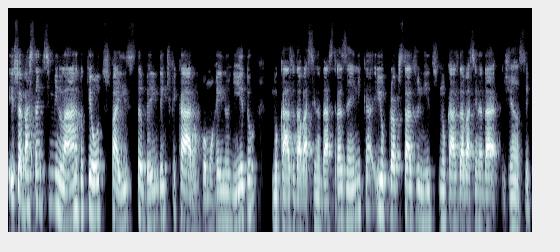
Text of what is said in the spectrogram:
Isso é bastante similar do que outros países também identificaram, como o Reino Unido, no caso da vacina da AstraZeneca, e o próprio Estados Unidos, no caso da vacina da Janssen.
